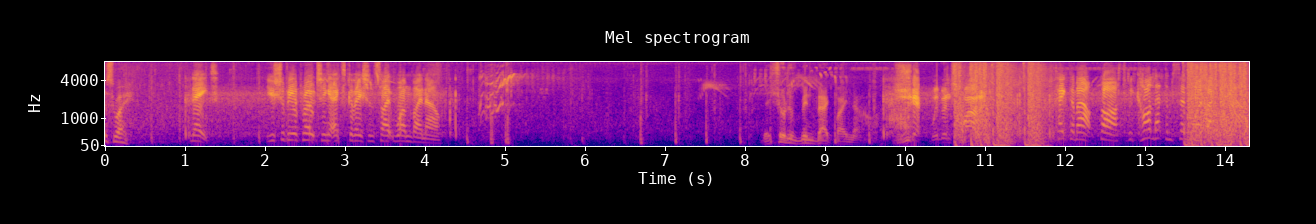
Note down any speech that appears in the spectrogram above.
This way. Nate, you should be approaching excavation site one by now. They should have been back by now. Shit, we've been spotted. Take them out, fast. We can't let them send word back to camp.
